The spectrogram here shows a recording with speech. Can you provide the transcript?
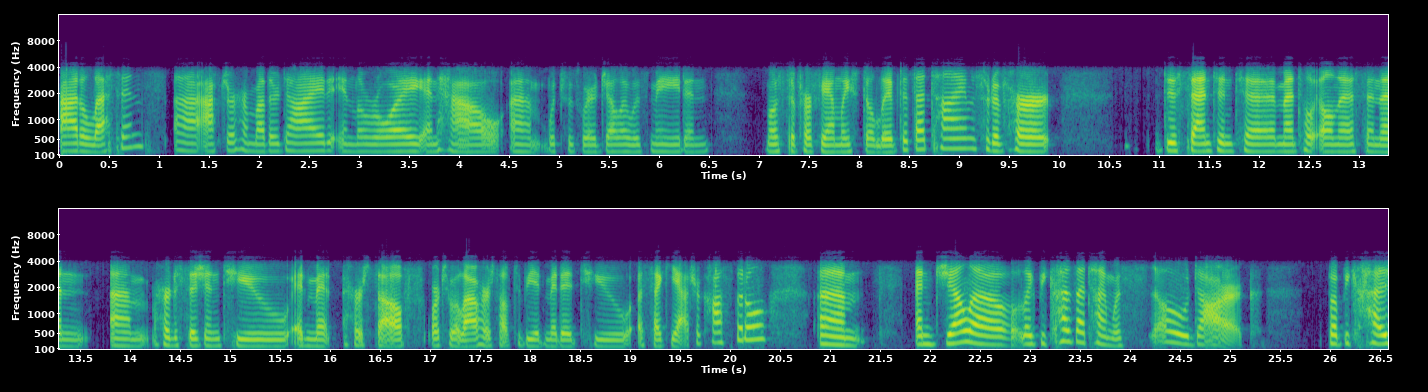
adolescence uh, after her mother died in Le Roy, and how, um, which was where Jello was made, and most of her family still lived at that time. Sort of her descent into mental illness, and then um, her decision to admit herself or to allow herself to be admitted to a psychiatric hospital. Um, and Jello, like because that time was so dark, but because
